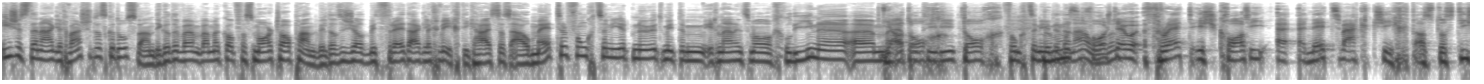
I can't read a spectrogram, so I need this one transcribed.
Ist es denn eigentlich, weißt du das gerade auswendig, oder wenn, wenn wir gerade von Smart Top haben, weil das ist ja mit Thread eigentlich wichtig. Heißt das auch Matter funktioniert nicht mit dem, ich nenne jetzt mal kleinen ähm, ja, Apple doch, TV? Doch, Funktioniert Man muss sich vorstellen, oder? Thread ist quasi eine, eine Netzwerkgeschichte. Also, dass dein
